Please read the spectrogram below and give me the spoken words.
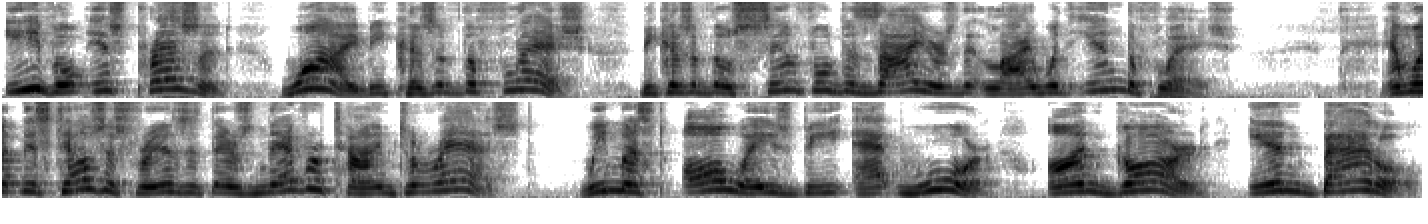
evil is present. Why? Because of the flesh, because of those sinful desires that lie within the flesh. And what this tells us, friends, is that there's never time to rest. We must always be at war, on guard, in battle.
